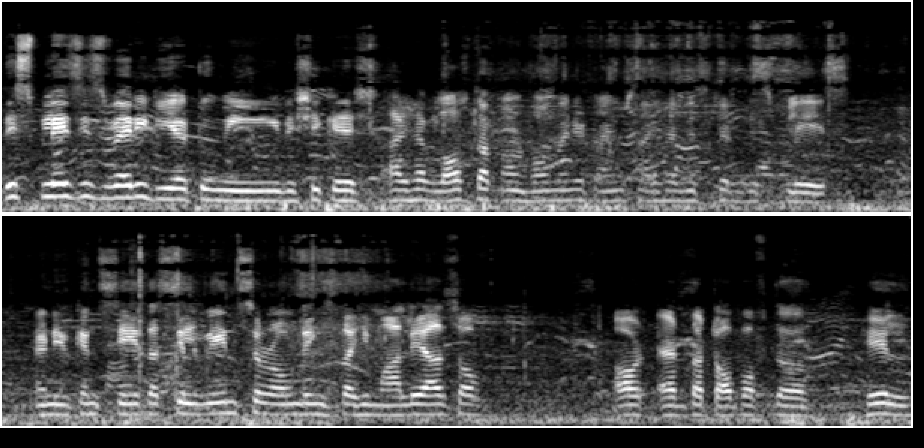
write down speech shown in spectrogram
This place is very dear to me, Rishikesh. I have lost the count how many times I have visited this place. And you can see the sylvan surroundings, the Himalayas of or at the top of the hill.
